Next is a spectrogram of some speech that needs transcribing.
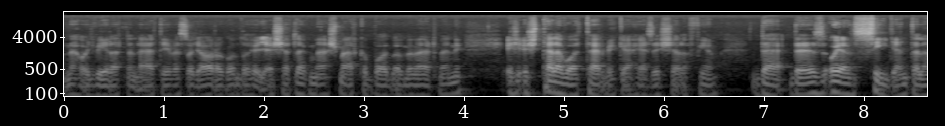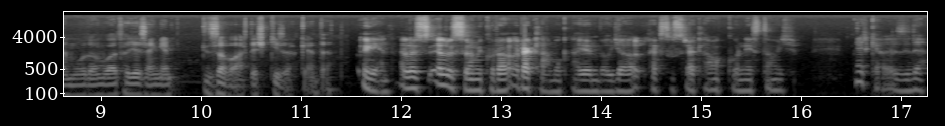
nehogy véletlen eltévesz, vagy arra gondolj, hogy esetleg más márkaboltba be mert menni, és, és tele volt termékelhelyezéssel a film. De, de ez olyan szégyentelen módon volt, hogy ez engem zavart és kizökkentett. Igen, először, először amikor a reklámoknál jön be, ugye a Lexus reklám, akkor néztem, hogy miért kell ez ide?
